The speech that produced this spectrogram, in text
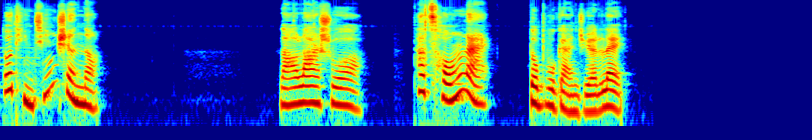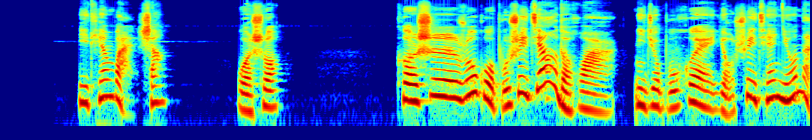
都挺精神呢。劳拉说：“她从来都不感觉累。”一天晚上，我说：“可是如果不睡觉的话，你就不会有睡前牛奶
